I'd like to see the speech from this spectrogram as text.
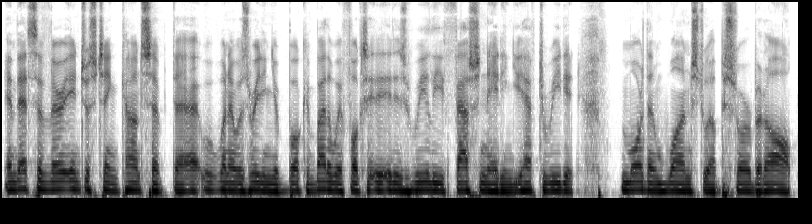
And that's a very interesting concept uh, when I was reading your book. And by the way, folks, it, it is really fascinating. You have to read it more than once to absorb it all.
